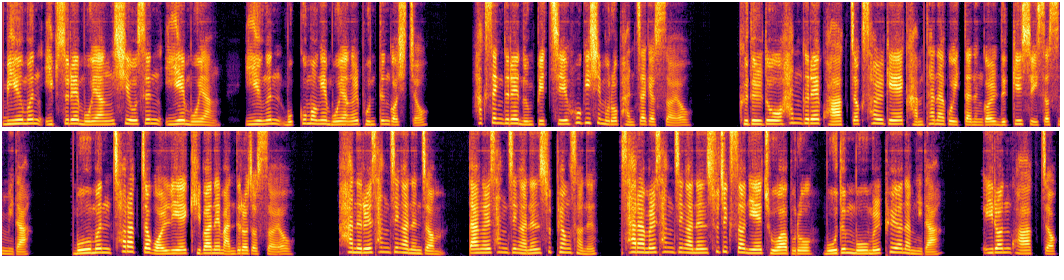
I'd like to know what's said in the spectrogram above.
미음은 입술의 모양, 시옷은 이의 모양, 이응은 목구멍의 모양을 본뜬 것이죠. 학생들의 눈빛이 호기심으로 반짝였어요. 그들도 한글의 과학적 설계에 감탄하고 있다는 걸 느낄 수 있었습니다. 모음은 철학적 원리에 기반해 만들어졌어요. 하늘을 상징하는 점, 땅을 상징하는 수평선을, 사람을 상징하는 수직선의의 조합으로 모든 모음을 표현합니다. 이런 과학적,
